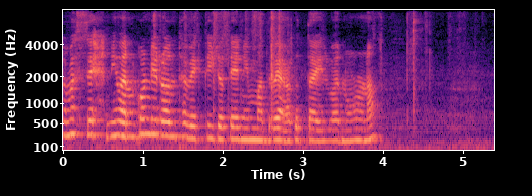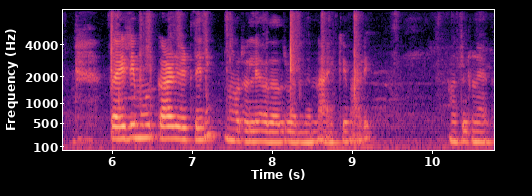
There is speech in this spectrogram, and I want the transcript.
ನಮಸ್ತೆ. ನೀವು ಅಂದ್ಕೊಂಡಿರುವಂಥ ವ್ಯಕ್ತಿ ಜೊತೆ ನಿಮ್ಮ ಮದುವೆ ಆಗುತ್ತಾ ಇಲ್ವಾ ನೋಡೋಣ. ಸೊ ಇಲ್ಲಿ ಮೂರು ಕಾರ್ಡ್ ಇಡ್ತೀನಿ. ಮೂರಲ್ಲಿ ಯಾವುದಾದ್ರೂ ಒಂದನ್ನು ಆಯ್ಕೆ ಮಾಡಿ. ಮೊದಲನೇದು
